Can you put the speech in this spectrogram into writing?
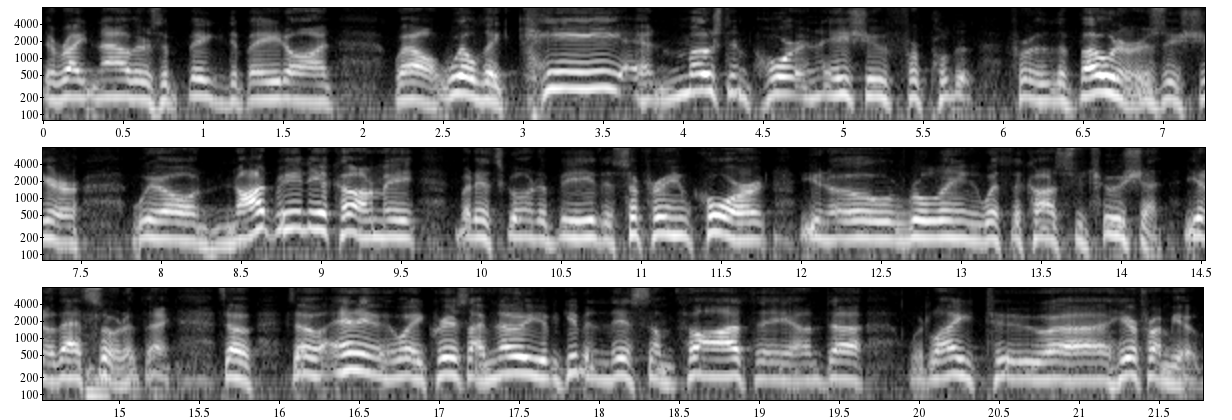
Right now, there's a big debate on well, will the key and most important issue for, for the voters this year will not be the economy, but it's going to be the Supreme Court, you know, ruling with the Constitution, you know, that sort of thing. So, so anyway, Chris, I know you've given this some thought and uh, would like to uh, hear from you.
